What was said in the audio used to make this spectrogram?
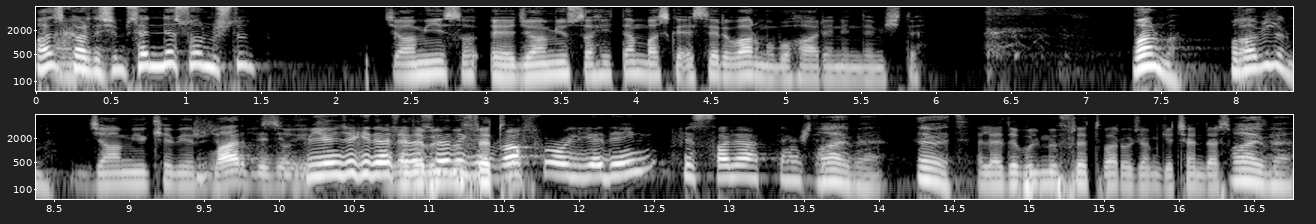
Aziz kardeşim sen ne sormuştun? Cami-i Sa- e, Cami-i Sahih'ten başka eseri var mı Buhari'nin demişti. Var mı? Olabilir mi? Cami-i Kebir. Var. Sahih. Bir önceki derste de Edebül söyledik. müfret var. Raf'ul yedeyn fis salat demiştik. Vay be. Evet. El Edebül Müfret var hocam. Geçen ders Vay be.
